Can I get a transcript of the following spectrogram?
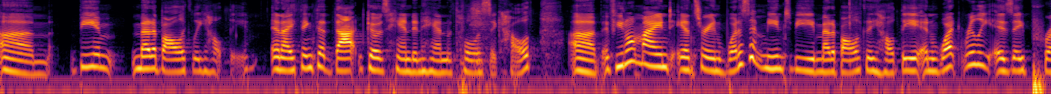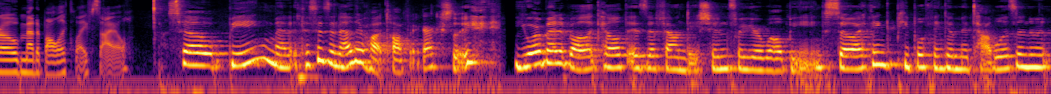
um, being metabolically healthy. And i think that that goes hand in hand with holistic health. Um, if you don't mind answering what does it mean to be metabolically healthy and what really is a pro metabolic lifestyle So, being med- this is another hot topic actually. Your metabolic health is the foundation for your well-being. So, I think people think of metabolism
